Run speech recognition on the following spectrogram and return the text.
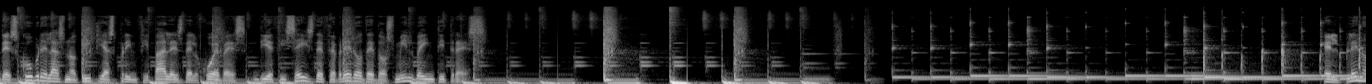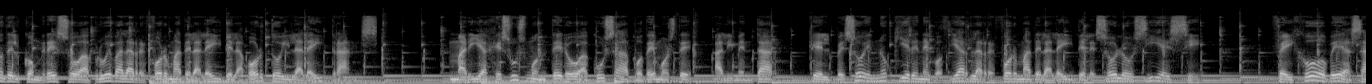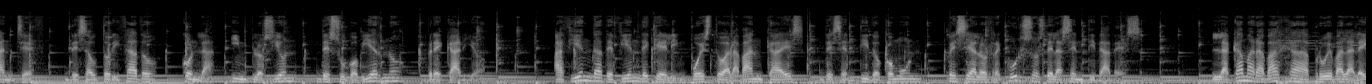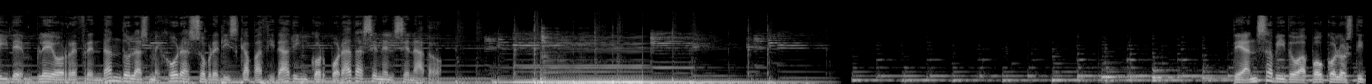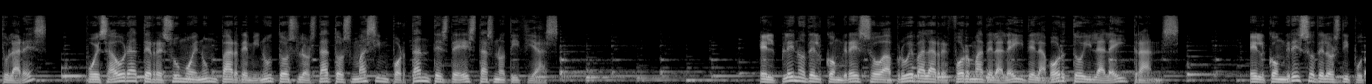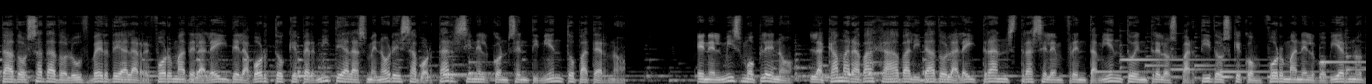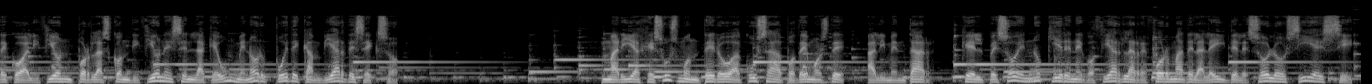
Descubre las noticias principales del jueves 16 de febrero de 2023. El Pleno del Congreso aprueba la reforma de la ley del aborto y la ley trans. María Jesús Montero acusa a Podemos de alimentar que el PSOE no quiere negociar la reforma de la ley del solo sí es sí. Feijóo ve a Sánchez, desautorizado, con la implosión de su gobierno precario. Hacienda defiende que el impuesto a la banca es de sentido común, pese a los recursos de las entidades. La Cámara Baja aprueba la ley de empleo refrendando las mejoras sobre discapacidad incorporadas en el Senado. ¿Te han sabido a poco los titulares? Pues ahora te resumo en un par de minutos los datos más importantes de estas noticias. El Pleno del Congreso aprueba la reforma de la ley del aborto y la ley trans. El Congreso de los Diputados ha dado luz verde a la reforma de la ley del aborto que permite a las menores abortar sin el consentimiento paterno. En el mismo pleno, la Cámara Baja ha validado la ley trans tras el enfrentamiento entre los partidos que conforman el gobierno de coalición por las condiciones en la que un menor puede cambiar de sexo. María Jesús Montero acusa a Podemos de alimentar que el PSOE no quiere negociar la reforma de la ley del solo sí es sí.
